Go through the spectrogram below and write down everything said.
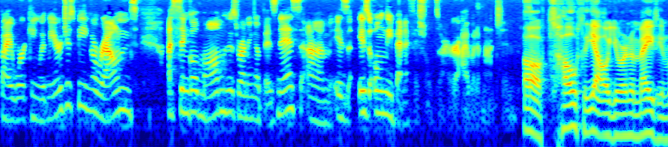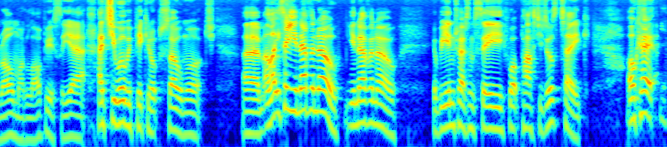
by working with me, or just being around a single mom who's running a business, um, is is only beneficial to her. I would imagine. Oh, totally. Yeah. Oh, you're an amazing role model. Obviously, yeah. And she will be picking up so much. Um, and like you say, you never know. You never know it'll be interesting to see what path she does take. Okay, yeah.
